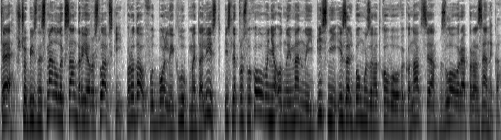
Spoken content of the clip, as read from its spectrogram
Те, що бізнесмен Олександр Ярославський продав футбольний клуб Металіст після прослуховування одноіменної пісні із альбому загадкового виконавця злого репера Зеника.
